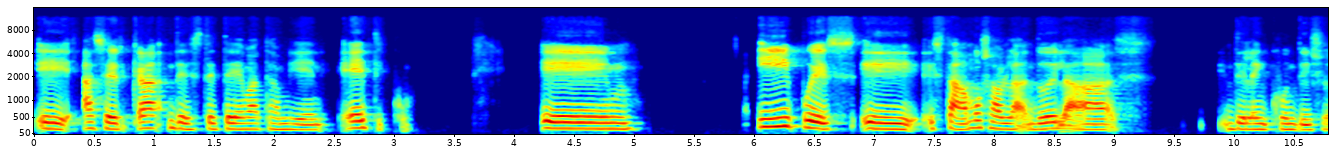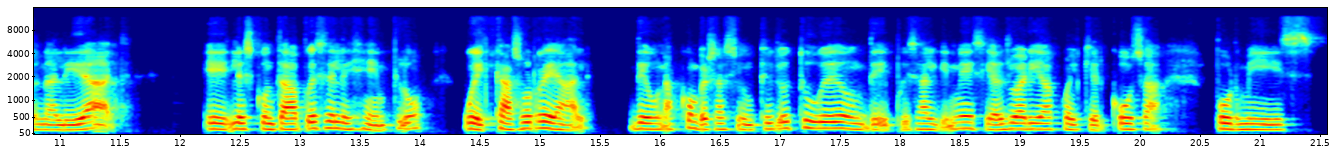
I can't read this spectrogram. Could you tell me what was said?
eh, acerca de este tema también ético. Em, y pues estábamos hablando de, las, de la incondicionalidad. les contaba pues el ejemplo o el caso real de una conversación que yo tuve donde pues alguien me decía yo haría cualquier cosa por mis,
